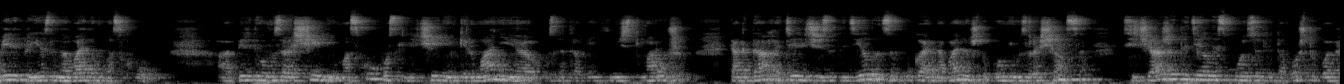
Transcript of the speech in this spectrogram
перед приездом Навального в Москву. А, перед его возвращением в Москву после лечения в Германии после отравления химическим оружием. Тогда хотели через это дело запугать Навального, чтобы он не возвращался. Сейчас же это дело используют для того, чтобы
